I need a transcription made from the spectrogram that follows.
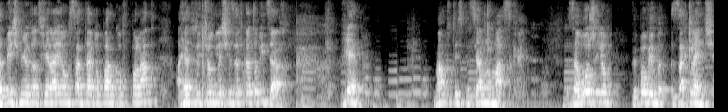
Za 5 minut otwierają Santiago Park of Poland, a ja tutaj ciągle siedzę w Katowicach. Wiem, mam tutaj specjalną maskę. Założę ją, wypowiem zaklęcie.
